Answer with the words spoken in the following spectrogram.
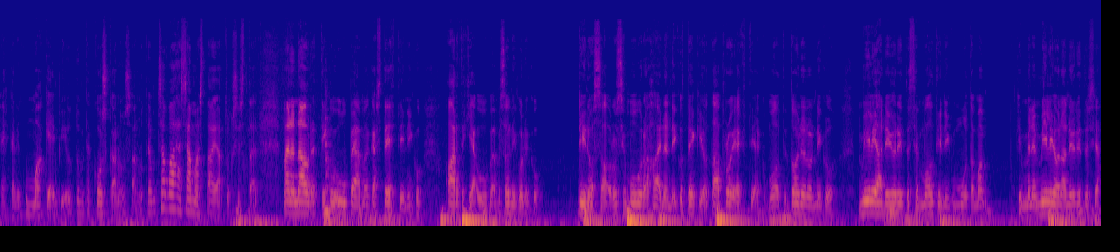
ehkä niin kuin makeimpi juttu, mitä koskaan on saanut. Mutta se on vähän samasta ajatuksesta. Että mä aina naurettiin, kun UPM kanssa tehtiin niin kuin ja UPM. Se on niin kuin, niin kuin dinosaurus ja muurahainen niin kuin teki jotain projektia, kun oltiin, toinen on niin kuin miljardiyritys ja me oltiin niin kuin muutaman kymmenen miljoonan yritys, ja,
